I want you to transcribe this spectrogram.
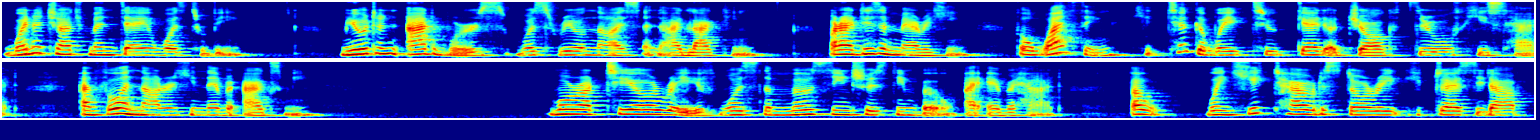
when a judgment day was to be. Milton Edwards was real nice and I liked him, but I didn't marry him for one thing, he took a week to get a joke through his head, and for another, he never asked me. Muratil Reef was the most interesting beau I ever had, but when he told the story, he dressed it up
